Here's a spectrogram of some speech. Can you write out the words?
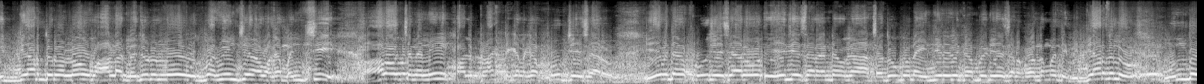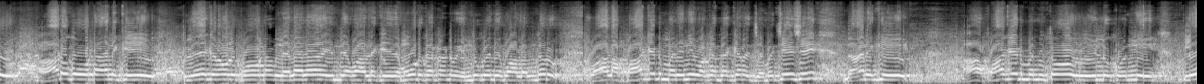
విద్యార్థులలో వాళ్ళ మెదుడులో ఉద్భవించిన ఒక మంచి ఆలోచనని వాళ్ళు ప్రాక్టికల్గా ప్రూవ్ చేశారు. ఏ విధంగా ప్రూవ్ చేశారు? ఏం చేశారంటే ఒక చదువుకున్న ఇంజనీరింగ్ కంప్లీట్ చేసిన కొంతమంది విద్యార్థులు ముందు ఆడుకోవడానికి ప్లే గ్రౌండ్ పోవడం నెల నెల అయింది. వాళ్ళకి మూడు కట్టడం ఎందుకని వాళ్ళందరూ వాళ్ళ పాకెట్ మనీని ఒక దగ్గర జమ చేసి దానికి ఆ పాకెట్ మనీతో వీళ్ళు కొన్ని ప్లే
